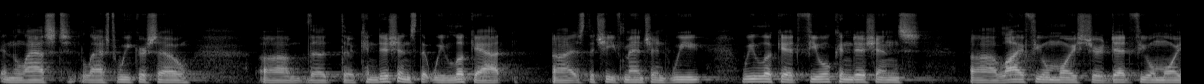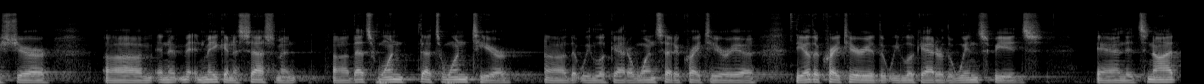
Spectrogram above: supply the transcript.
in the last, last week or so. Um, The, the conditions that we look at, uh, as the chief mentioned, we, we look at fuel conditions, uh, live fuel moisture, dead fuel moisture, um, and, it- and make an assessment. Uh, That's one, that's one tier uh, that we look at, or one set of criteria. The other criteria that we look at are the wind speeds. And it's not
